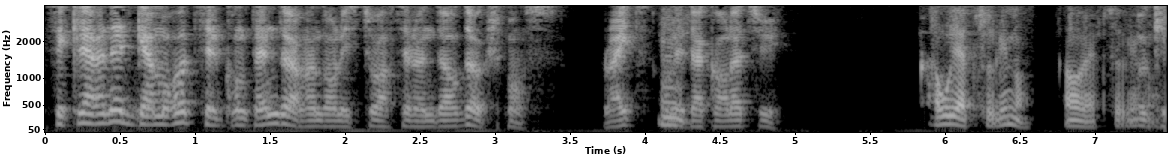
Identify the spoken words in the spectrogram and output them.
c'est clair et net, Gamrot, c'est le contender hein, dans l'histoire, c'est l'underdog, je pense. Right? On mm. est d'accord là-dessus Ah oui, absolument. Ah oui, absolument. Ok.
